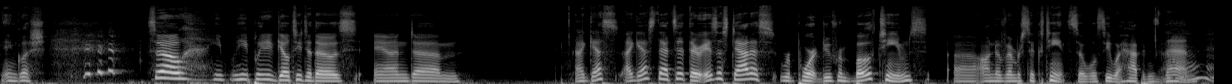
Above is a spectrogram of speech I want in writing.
English. so he, he pleaded guilty to those. And. Um, I guess I guess that's it. There is a status report due from both teams uh, on November 16th, so we'll see what happens then.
